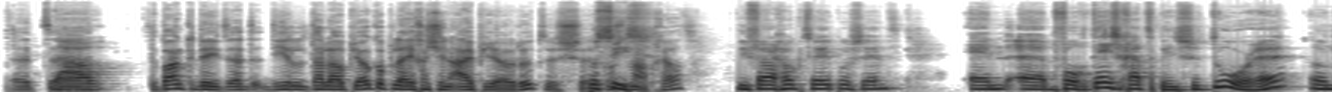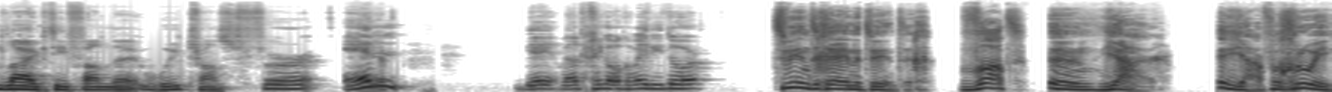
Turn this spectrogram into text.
het, eh, Nou- de banken, die, die, daar loop je ook op leeg als je een IPO doet. Dus uh, Precies. een hoop geld. Die vragen ook 2%. En eh, bijvoorbeeld deze gaat tenminste door, hè? Unlike die van de WeTransfer. En, welke ging ook alweer niet door? 2021. Wat een jaar. Een jaar van groei.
